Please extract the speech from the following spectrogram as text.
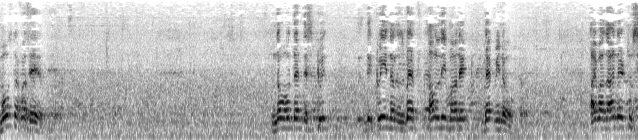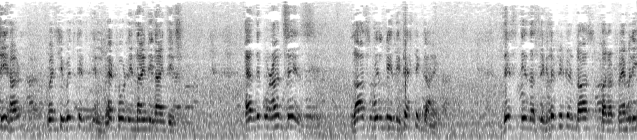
most of us here know that this, the Queen Elizabeth only monarch that we know. I was honored to see her when she visited in Bradford in 1990s. As the Quran says, loss will be the testing time. This is a significant loss for our family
